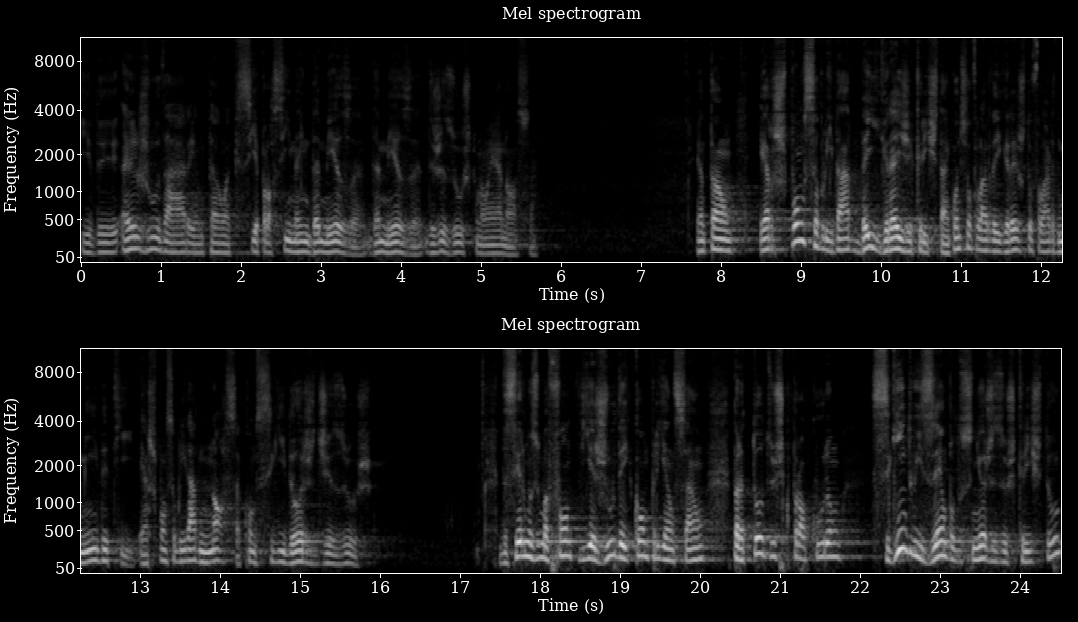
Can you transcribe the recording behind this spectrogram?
e de ajudar então a que se aproximem da mesa, da mesa de Jesus, que não é a nossa. Então, é responsabilidade da Igreja cristã. Quando estou a falar da Igreja, estou a falar de mim e de ti. É responsabilidade nossa, como seguidores de Jesus, de sermos uma fonte de ajuda e compreensão para todos os que procuram, seguindo o exemplo do Senhor Jesus Cristo,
